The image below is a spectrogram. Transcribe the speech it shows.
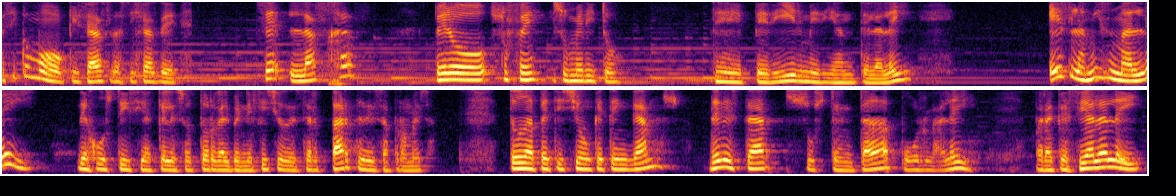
así como quizás las hijas de Selafjad, pero su fe y su mérito de pedir mediante la ley es la misma ley de justicia que les otorga el beneficio de ser parte de esa promesa. Toda petición que tengamos debe estar sustentada por la ley, para que sea la ley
